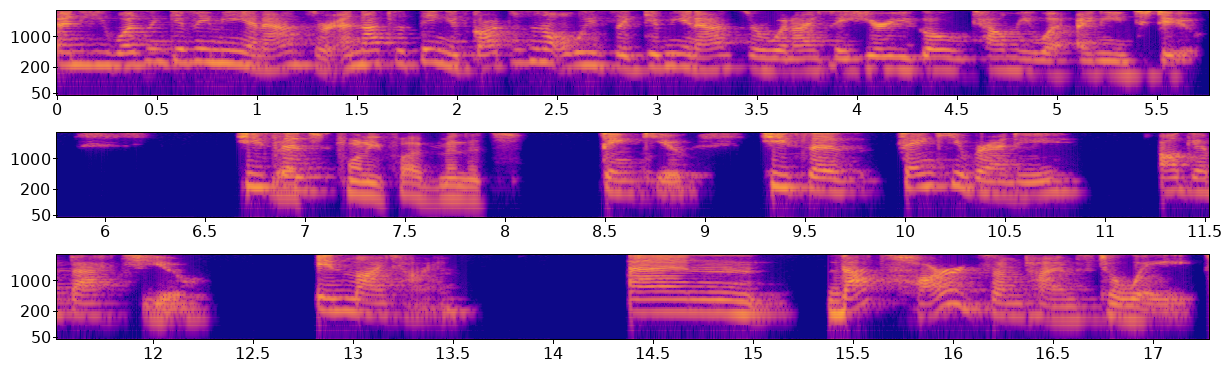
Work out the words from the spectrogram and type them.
and he wasn't giving me an answer. And that's the thing is God doesn't always like give me an answer when I say, here you go, tell me what I need to do. He that's says 25 minutes. Thank you. He says, thank you, Brandee. I'll get back to you in my time. And that's hard sometimes to wait.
